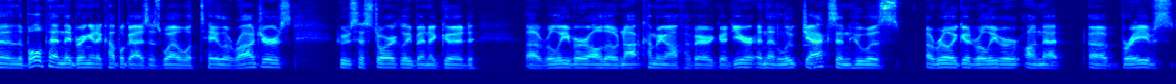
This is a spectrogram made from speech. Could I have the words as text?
then in the bullpen, they bring in a couple guys as well with Taylor Rogers, who's historically been a good uh, reliever, although not coming off a very good year. And then Luke Jackson, who was a really good reliever on that uh, Braves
